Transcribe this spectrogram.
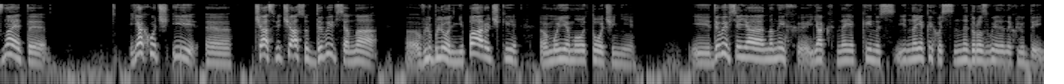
знаєте, я хоч і час від часу дивився на влюблені парочки в моєму оточенні. І дивився я на них як на якимось, на якихось недорозвинених людей,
